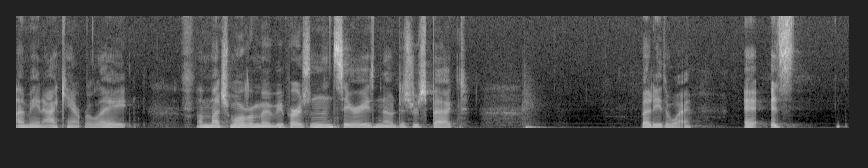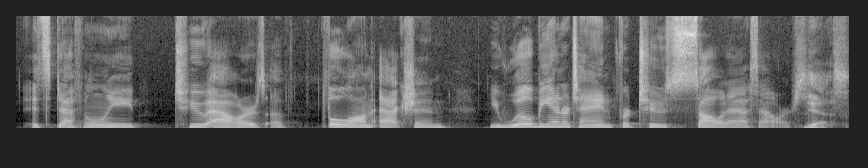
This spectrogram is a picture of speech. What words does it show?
I mean, I can't relate. I'm much more of a movie person than series. No disrespect, but either way, it, it's it's definitely two hours of full on action. You will be entertained for two solid ass hours, yes.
